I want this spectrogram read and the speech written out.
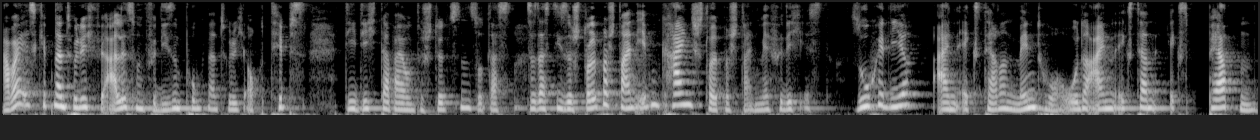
Aber es gibt natürlich für alles und für diesen Punkt natürlich auch Tipps, die dich dabei unterstützen, sodass, sodass dieser Stolperstein eben kein Stolperstein mehr für dich ist. Suche dir einen externen Mentor oder einen externen Experten,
